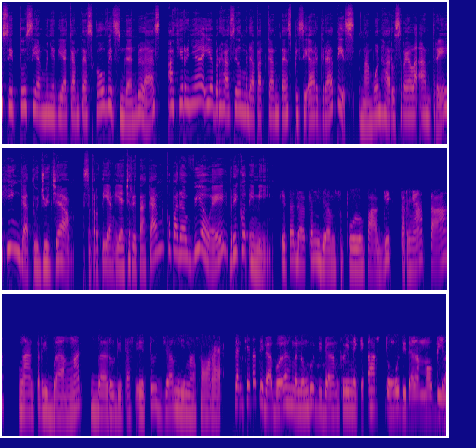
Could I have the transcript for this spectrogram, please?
situs yang menyediakan tes COVID-19, akhirnya ia berhasil mendapatkan tes PCR gratis, namun harus rela antre hingga 7 jam. Seperti yang ia ceritakan kepada VOA berikut ini. Kita datang jam 10 pagi, ternyata ngantri banget baru dites itu jam 5 sore. Dan kita tidak boleh menunggu di dalam klinik, kita harus tunggu di dalam mobil.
